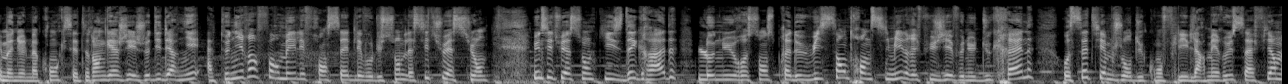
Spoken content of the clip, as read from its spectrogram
Emmanuel Macron qui s'était engagé jeudi dernier à tenir informés les Français de l'évolution de la situation. Une situation qui se dégrade. L'ONU recense près de 836 000 réfugiés venus d'Ukraine. Au septième jour du conflit, l'armée russe affirme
